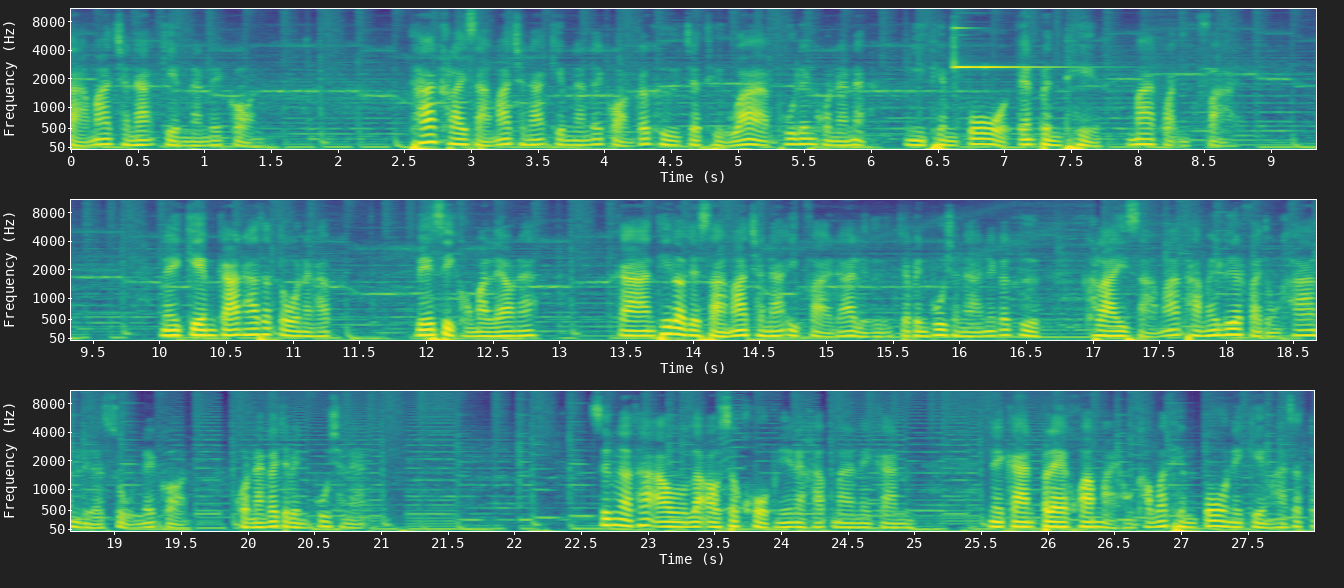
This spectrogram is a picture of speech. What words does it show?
สามารถชนะเกมนั้นได้ก่อน ถ้าใครสามารถชนะเกมนั้นได้ก่อนก็คือ จะถือว่าผู้เล่นคนนั้นน่ะมีเทมโปแอนเ a นเทจมากกว่าอีกฝ่าย ในเกมการ์ดฮาร์สโตนนะครับเบสิกของมันแล้วนะการที่เราจะสามารถชนะอีกฝ่ายได้หรือจะเป็นผู้ชนะเนี่ยก็คือ ใครสามารถทำให้เลือดฝ่ายตรงข้ามเหลือศูนย์ได้ก่อน คนนั้นก็จะเป็นผู้ชนะ ซึ่งเราถ้าเอาเราเอาสโคปนี้นะครับมาในการในการแปลความหมายของคำว่าเทมโปในเกมฮาร์สโต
